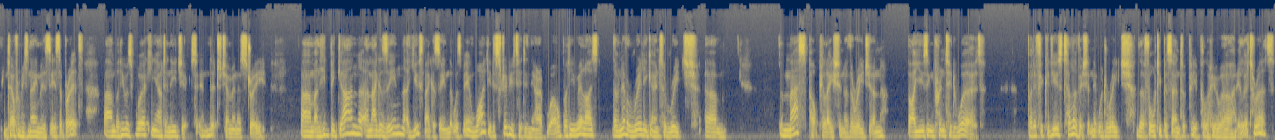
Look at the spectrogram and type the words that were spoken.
you can tell from his name, is, is a Brit, um, but he was working out in Egypt in literature ministry. Um, and he'd begun a magazine, a youth magazine, that was being widely distributed in the Arab world, but he realized they were never really going to reach um, the mass population of the region by using printed word. But if you could use television, it would reach the 40% of people who are illiterate,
